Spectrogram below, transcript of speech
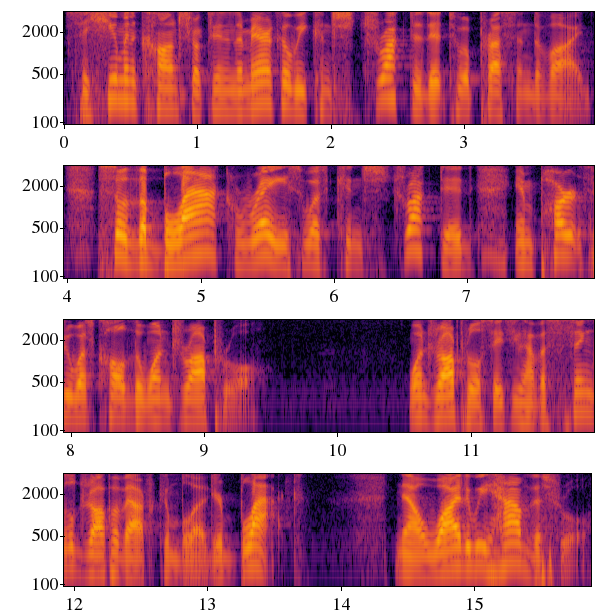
It's a human construct, and in America, we constructed it to oppress and divide. So, the black race was constructed in part through what's called the one drop rule. One drop rule states you have a single drop of African blood, you're black. Now, why do we have this rule?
